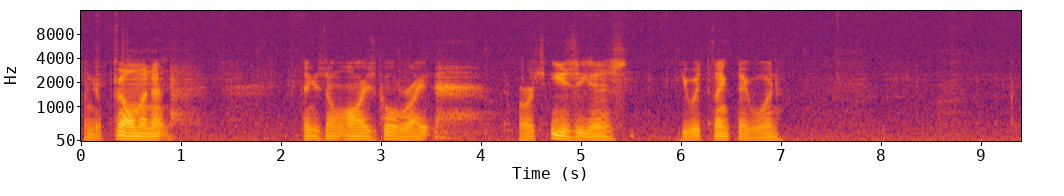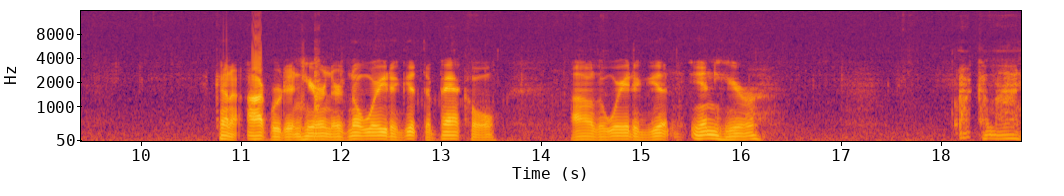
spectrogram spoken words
when you're filming it, things don't always go right or as easy as you would think they would. kind of awkward in here and there's no way to get the backhoe out of the way to get in here come on.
